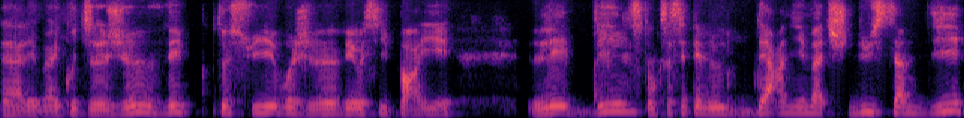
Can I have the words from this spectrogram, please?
Allez, bah écoute, je vais te suivre. Je vais aussi parier les Bills. Donc ça, c'était le dernier match du samedi.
